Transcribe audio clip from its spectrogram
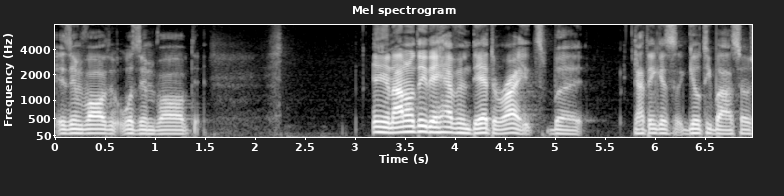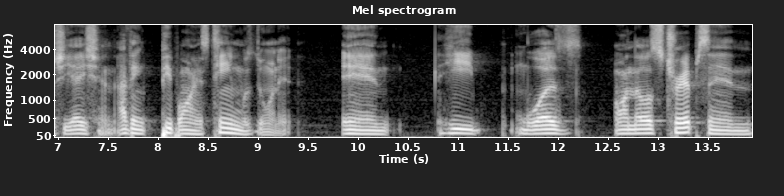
is involved was involved, and I don't think they have him dead to rights, but I think it's guilty by association. I think people on his team was doing it, and he was on those trips and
